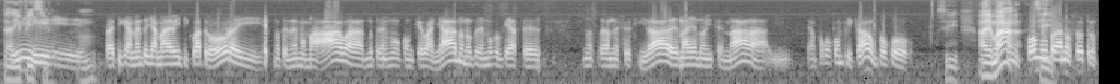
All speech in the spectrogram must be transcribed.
está Sí, difícil. Prácticamente ya más de 24 horas y no tenemos más agua, no tenemos con qué bañarnos, no tenemos con qué hacer nuestras necesidades, nadie nos dice nada y es un poco complicado, un poco Sí. Además, sí. para nosotros.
